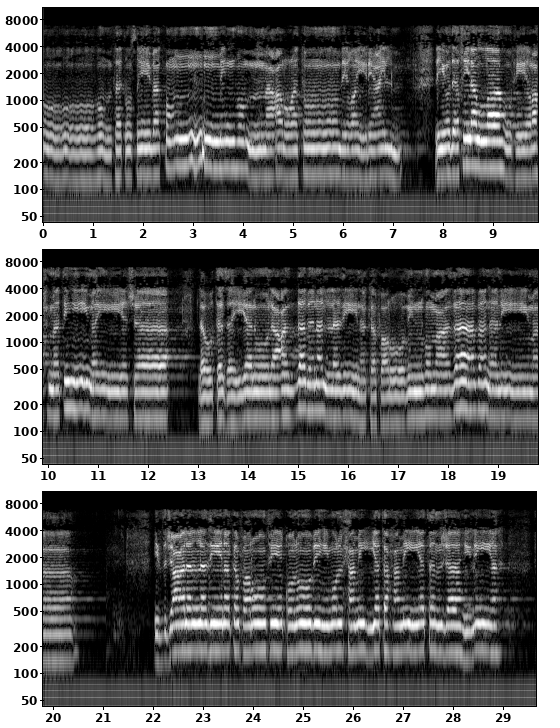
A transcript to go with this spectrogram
فتصيبكم منهم معرة بغير علم ليدخل الله في رحمته من يشاء. لو تزينوا لعذبنا الذين كفروا منهم عذابا أليما. إذ جعل الذين كفروا في قلوبهم الحمية حمية الجاهلية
